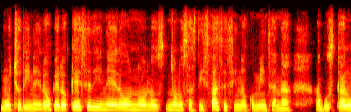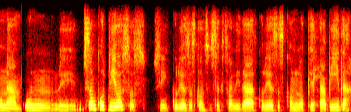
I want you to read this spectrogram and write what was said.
mucho dinero, pero que ese dinero no los, no los satisface, sino comienzan a, a buscar una, un, eh, son curiosos, sí, curiosos con su sexualidad, curiosos con lo que es la vida,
